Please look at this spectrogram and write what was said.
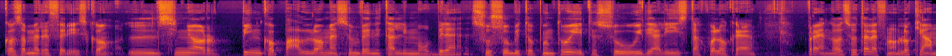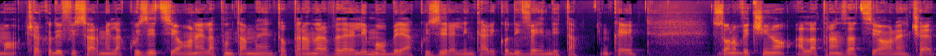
Cosa mi riferisco? Il signor Pinco Pallo ha messo in vendita l'immobile su subito.it, su Idealista, quello che è. Prendo il suo telefono, lo chiamo, cerco di fissarmi l'acquisizione, l'appuntamento per andare a vedere l'immobile e acquisire l'incarico di vendita. Ok? Sono vicino alla transazione, cioè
